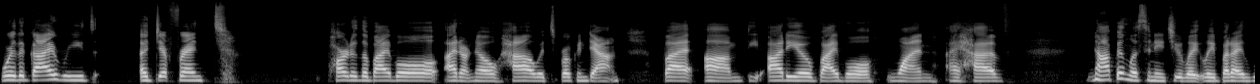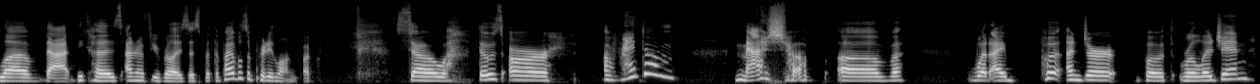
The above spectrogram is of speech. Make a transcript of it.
where the guy reads a different part of the Bible. I don't know how it's broken down, but um, the audio Bible one I have not been listening to lately, but I love that because I don't know if you realize this, but the Bible's a pretty long book. So those are a random mashup of what I put under both religion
